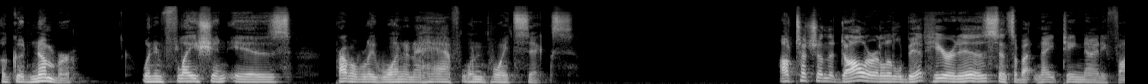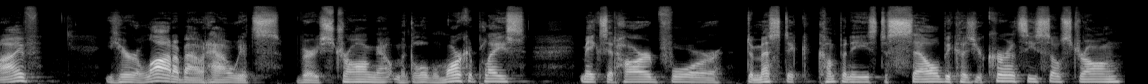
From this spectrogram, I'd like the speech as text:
a good number, when inflation is probably 1.5, 1.6. I'll touch on the dollar a little bit. Here it is since about 1995. You hear a lot about how it's very strong out in the global marketplace, makes it hard for domestic companies to sell because your currency is so strong.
